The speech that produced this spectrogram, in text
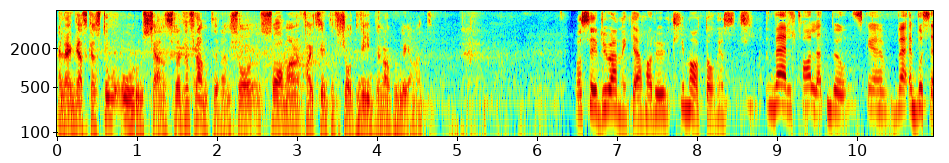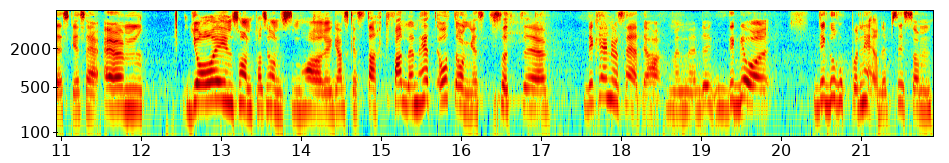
eller en ganska stor oroskänsla för framtiden så, så har man faktiskt inte förstått vidden av problemet. Vad säger du Annika, har du klimatångest? Väl talat Bo, ska jag, Bosse ska jag säga. Um, jag är en sån person som har ganska stark fallenhet åt ångest så att, uh, det kan jag nog säga att jag har. Men det, det, går, det går upp och ner. Det är precis som,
